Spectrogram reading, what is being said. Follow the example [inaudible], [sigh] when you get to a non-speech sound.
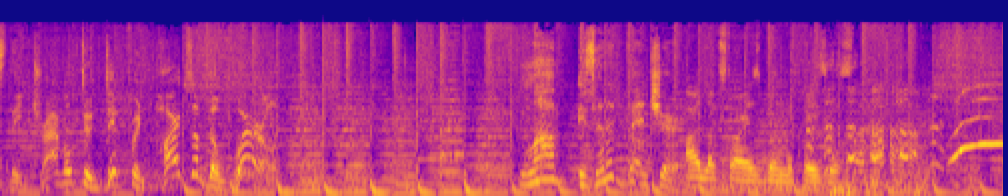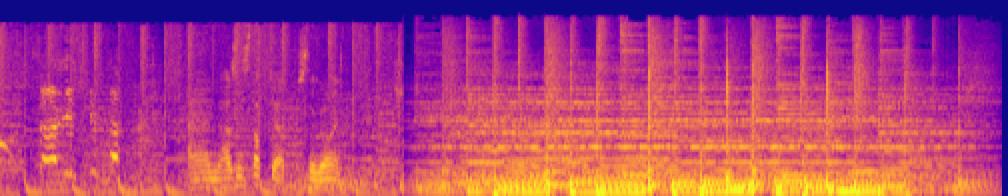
as they travel to different parts of the world. Love is an adventure. Our love story has been the craziest. [laughs] Sorry. and it hasn't stopped yet. Still going.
